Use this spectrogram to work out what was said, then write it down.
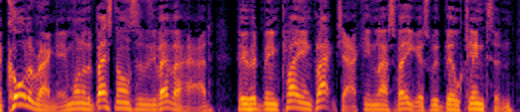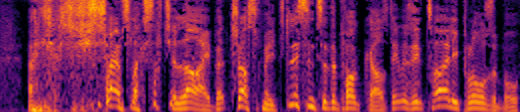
a caller rang in, one of the best answers we've ever had, who had been playing blackjack in Las Vegas with Bill Clinton. And sounds like such a lie, but trust me, listen to the podcast. It was entirely plausible.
